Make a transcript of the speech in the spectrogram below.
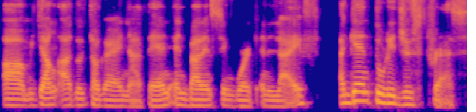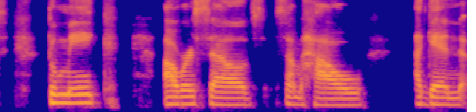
um, young adult kagaya natin and balancing work and life. Again, to reduce stress, to make ourselves somehow again,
